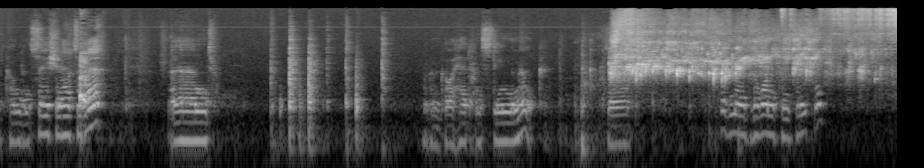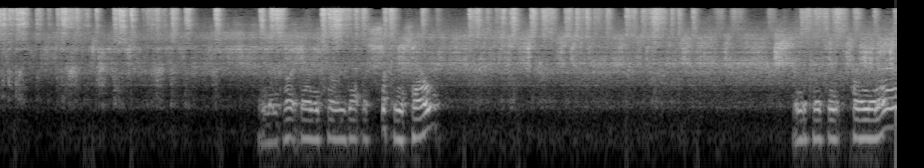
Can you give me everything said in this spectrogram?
the condensation out of there. And we're going to go ahead and steam the milk. So, submerge the wand completely. and then draw it down until you get the sucking sound. Indicating it's pulling in air.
